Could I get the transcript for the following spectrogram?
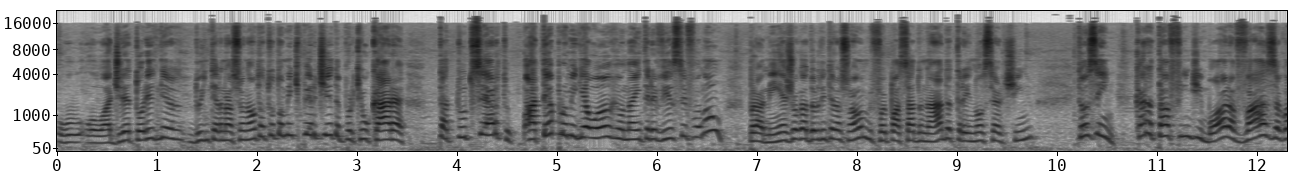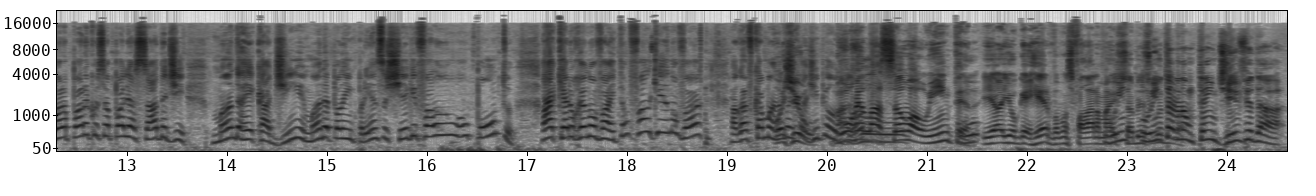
o, o- a diretoria inter- do Internacional tá totalmente perdida, porque o cara tá tudo certo. Até pro Miguel Angel na entrevista ele falou: não, pra mim é jogador do Internacional, não me foi passado nada, treinou certinho. Então, assim, cara, tá afim de ir embora, vaza. Agora para com essa palhaçada de manda recadinho, manda pela imprensa, chega e fala o, o ponto. Ah, quero renovar. Então fala que renovar. Agora ficar mandando Ô, Gil, recadinho pelo com relação ao Inter o- e, e o Guerreiro, vamos falar mais O, sobre o isso. Inter quando- não tem dívida,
